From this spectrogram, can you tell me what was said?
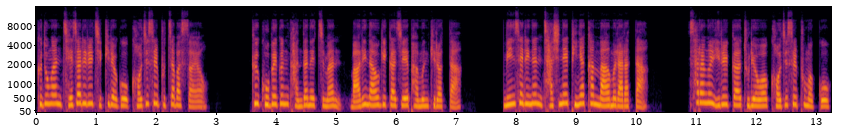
그동안 제자리를 지키려고 거짓을 붙잡았어요. 그 고백은 간단했지만 말이 나오기까지의 밤은 길었다. 민세리는 자신의 빈약한 마음을 알았다. 사랑을 잃을까 두려워 거짓을 품었고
